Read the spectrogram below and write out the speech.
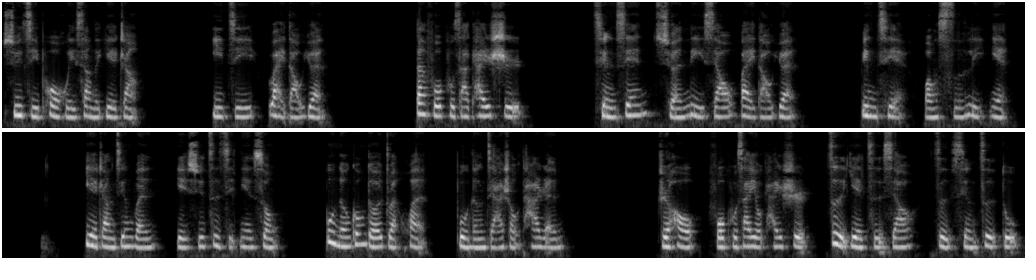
需急迫回向的业障，以及外道愿，但佛菩萨开示。请先全力消外道愿，并且往死里念。业障经文也需自己念诵，不能功德转换，不能假手他人。之后，佛菩萨又开示：自业自消，自性自度。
